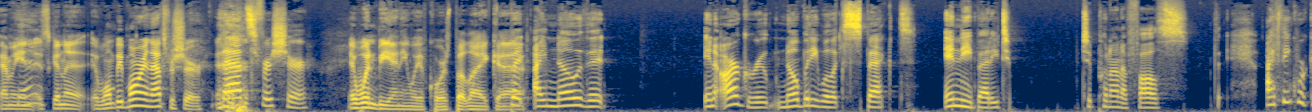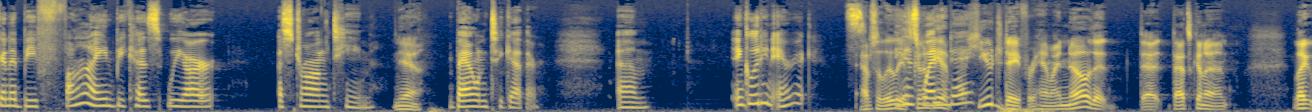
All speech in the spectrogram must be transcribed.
I mean, Yeah. it's gonna it won't be boring, that's for sure. That's for sure. it wouldn't be anyway, of course, but like, uh, but I know that in our group, nobody will expect anybody to to put on a false. I think we're going to be fine because we are a strong team, yeah, bound together, um, including Eric. absolutely, His it's wedding be a day? huge day for him. I know that that that's gonna. Like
